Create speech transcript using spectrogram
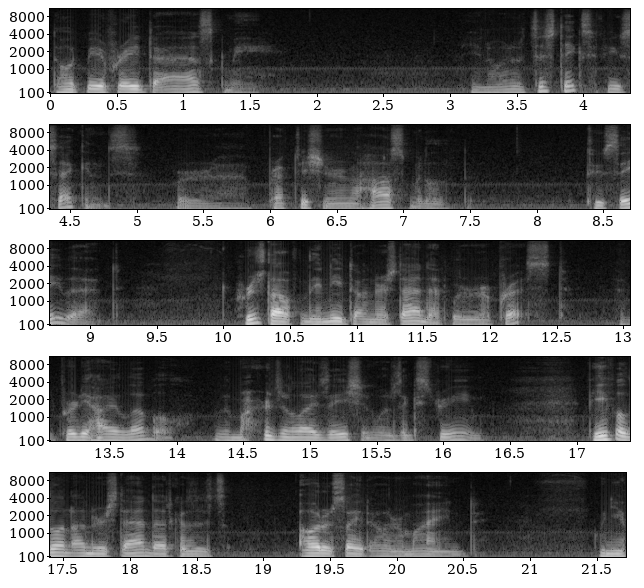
Don't be afraid to ask me. You know, it just takes a few seconds for a practitioner in a hospital to say that. First off, they need to understand that we're oppressed a pretty high level. The marginalization was extreme. People don't understand that because it's out of sight, out of mind. When you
